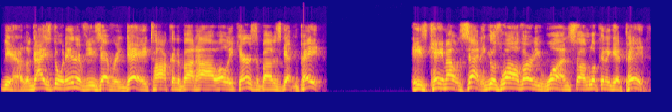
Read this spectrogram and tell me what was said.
Yeah, the guy's doing interviews every day talking about how all he cares about is getting paid. He's came out and said, he goes, Well, I've already won, so I'm looking to get paid.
